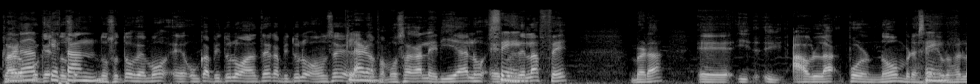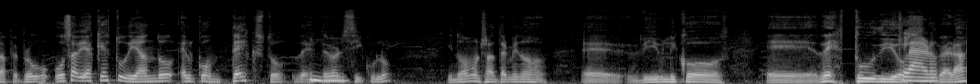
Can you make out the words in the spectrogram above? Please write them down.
Claro, ¿verdad? porque que están... nosotros vemos eh, un capítulo antes, el capítulo 11, Claro. la famosa galería de los héroes de la fe, ¿verdad? Eh, y, y habla por nombres de Sí. héroes de la fe. Pero vos sabías que estudiando el contexto de este versículo, y no vamos a entrar en términos eh, bíblicos eh, de estudios, Claro. ¿verdad?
